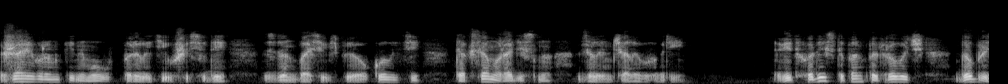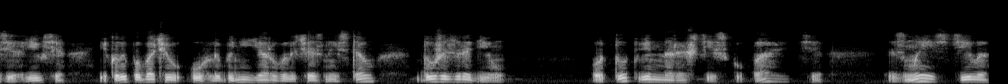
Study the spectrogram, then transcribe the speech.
Жайворонки, немов перелетівши сюди з Донбасівської околиці, так само радісно зеленчали вгорі. Від ходи Степан Петрович добре зігрівся і, коли побачив у глибині яру величезний став, дуже зрадів. Отут він нарешті скупається, змиє з тіла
